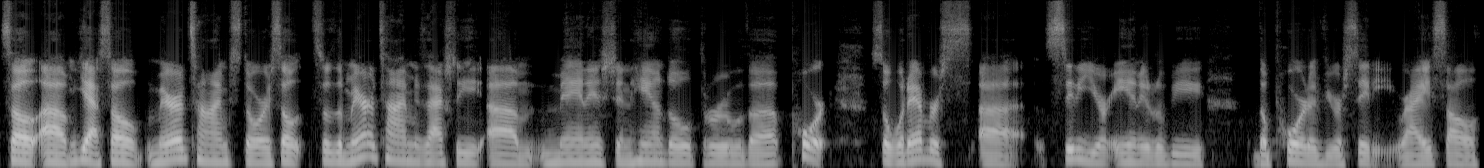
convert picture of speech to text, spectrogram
So um yeah so maritime story. So so the maritime is actually um managed and handled through the port. So whatever uh city you're in it'll be the port of your city, right? So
